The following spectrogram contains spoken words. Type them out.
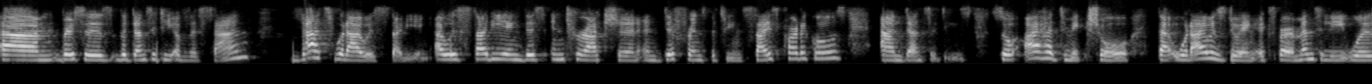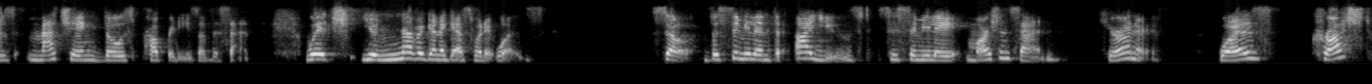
um, versus the density of the sand that's what I was studying. I was studying this interaction and difference between size particles and densities. So I had to make sure that what I was doing experimentally was matching those properties of the sand, which you're never going to guess what it was. So the simulant that I used to simulate Martian sand here on Earth was crushed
